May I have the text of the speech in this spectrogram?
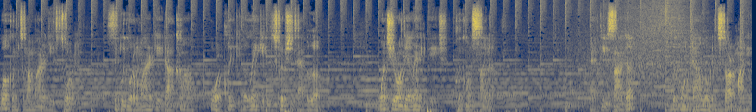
Welcome to my MinerGate tutorial. Simply go to minergate.com or click the link in the description tab below. Once you're on their landing page, click on sign up. After you signed up, click on download and start mining.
